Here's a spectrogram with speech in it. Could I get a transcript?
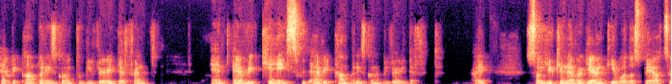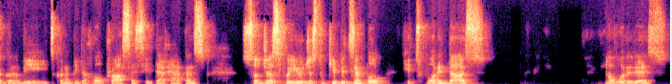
every company is going to be very different. And every case with every company is going to be very different, right? So you can never guarantee what those payouts are going to be. It's going to be the whole process if that happens. So just for you, just to keep it simple, it's what it does, know what it is,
